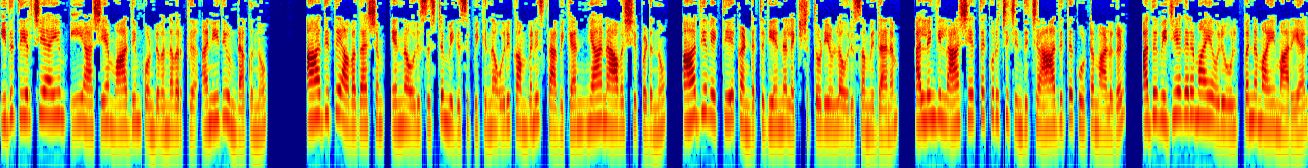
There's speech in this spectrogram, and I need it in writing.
ഇത് തീർച്ചയായും ഈ ആശയം ആദ്യം കൊണ്ടുവന്നവർക്ക് അനീതി ഉണ്ടാക്കുന്നു. ആദ്യത്തെ അവകാശം എന്ന ഒരു സിസ്റ്റം വികസിപ്പിക്കുന്ന ഒരു കമ്പനി സ്ഥാപിക്കാൻ ഞാൻ ആവശ്യപ്പെടുന്നു. ആദ്യ വ്യക്തിയെ കണ്ടെത്തുകയെന്ന ലക്ഷ്യത്തോടെയുള്ള ഒരു സംവിധാനം അല്ലെങ്കിൽ ആശയത്തെക്കുറിച്ച് ചിന്തിച്ച ആദ്യത്തെ കൂട്ടം ആളുകൾ അത് വിജയകരമായ ഒരു ഉൽപ്പന്നമായി മാറിയാൽ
